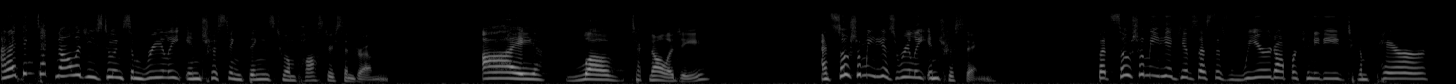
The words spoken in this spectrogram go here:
And I think technology is doing some really interesting things to imposter syndrome. I love technology, and social media is really interesting. But social media gives us this weird opportunity to compare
